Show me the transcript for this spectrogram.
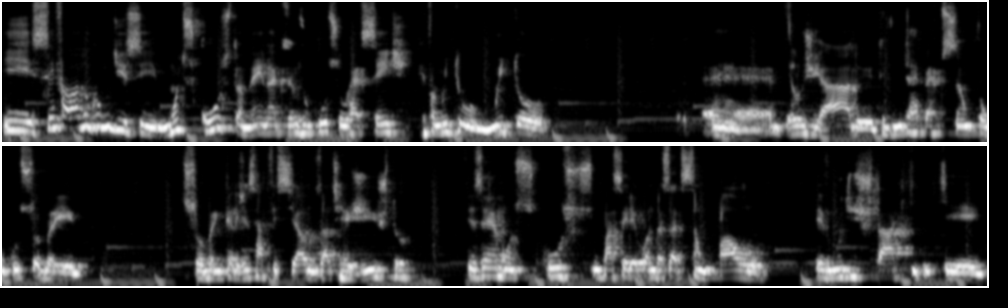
E sem falar, do, como disse, muitos cursos também, né? Fizemos um curso recente que foi muito, muito é, elogiado e teve muita repercussão, foi um curso sobre, sobre inteligência artificial nos dados de registro. Fizemos cursos em parceria com a Universidade de São Paulo, teve muito destaque que,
